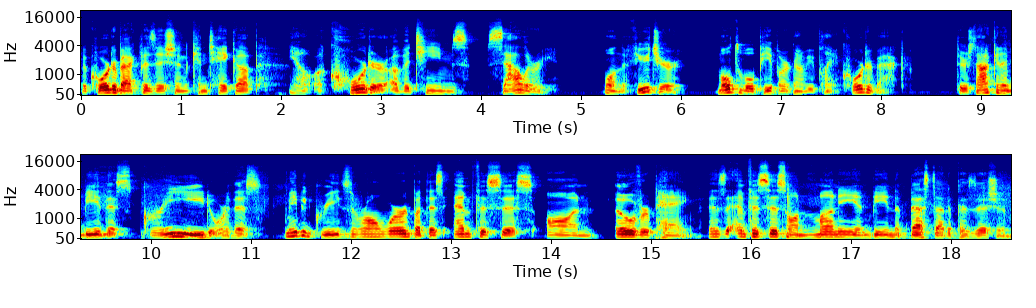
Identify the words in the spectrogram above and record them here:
the quarterback position can take up, you know, a quarter of a team's salary. Well, in the future, multiple people are going to be playing quarterback. There's not going to be this greed or this, maybe greed's the wrong word, but this emphasis on overpaying. this emphasis on money and being the best at a position.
